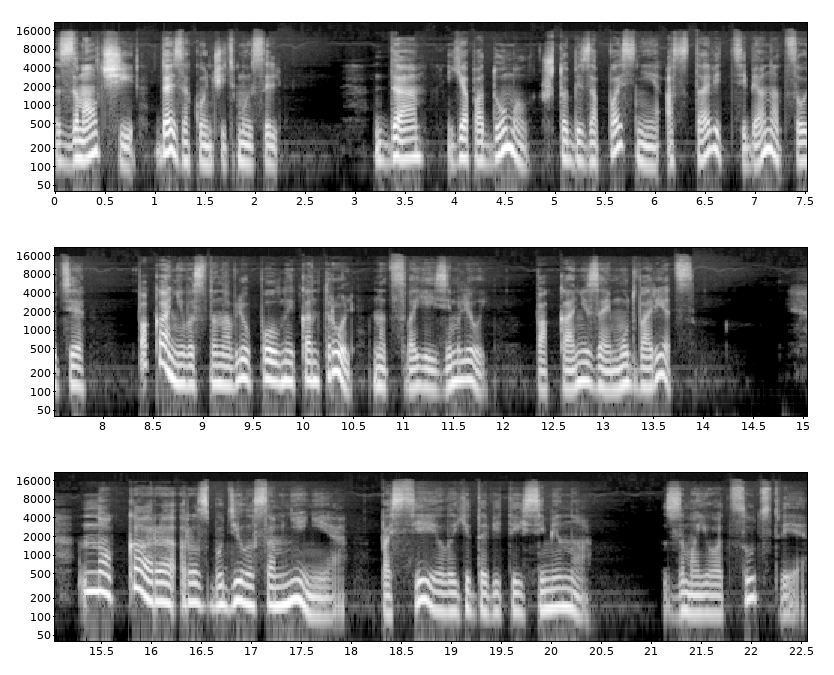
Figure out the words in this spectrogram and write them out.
«Замолчи, дай закончить мысль». «Да, я подумал, что безопаснее оставить тебя на Цоте, пока не восстановлю полный контроль над своей землей, пока не займу дворец». Но кара разбудила сомнения, посеяла ядовитые семена. За мое отсутствие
